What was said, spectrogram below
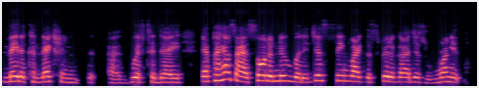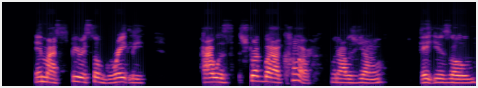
made a connection uh, with today that perhaps I sort of knew, but it just seemed like the Spirit of God just rung it in my spirit so greatly. I was struck by a car when I was young, eight years old.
